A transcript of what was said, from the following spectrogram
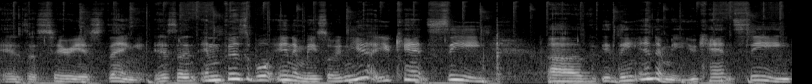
is a serious thing. It's an invisible enemy. So, yeah, you can't see uh, the, enemy, you can't see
